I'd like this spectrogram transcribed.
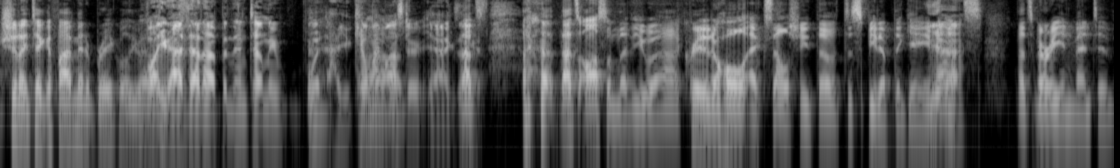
Should I take a five minute break while you? While you add that up, and then tell me what how you kill my Uh, monster. Yeah, exactly. That's that's awesome that you uh, created a whole Excel sheet though to speed up the game. Yeah. That's that's very inventive.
